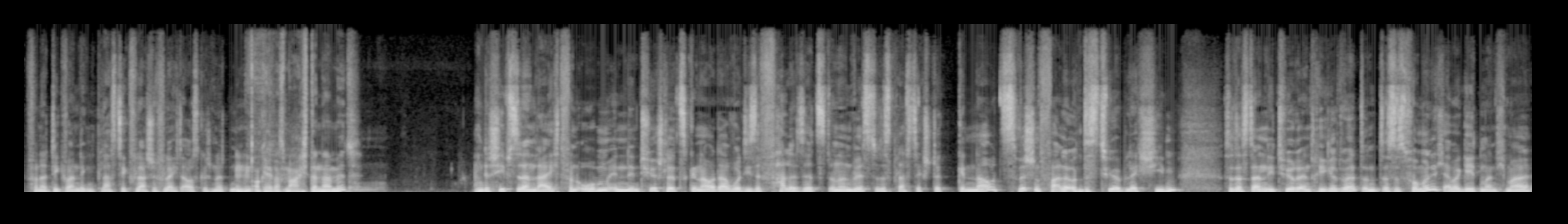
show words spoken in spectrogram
von einer dickwandigen Plastikflasche vielleicht ausgeschnitten. Mhm, okay, was mache ich dann damit? Und das schiebst du dann leicht von oben in den Türschlitz, genau da, wo diese Falle sitzt. Und dann willst du das Plastikstück genau zwischen Falle und das Türblech schieben, sodass dann die Türe entriegelt wird. Und das ist fummelig, aber geht manchmal.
